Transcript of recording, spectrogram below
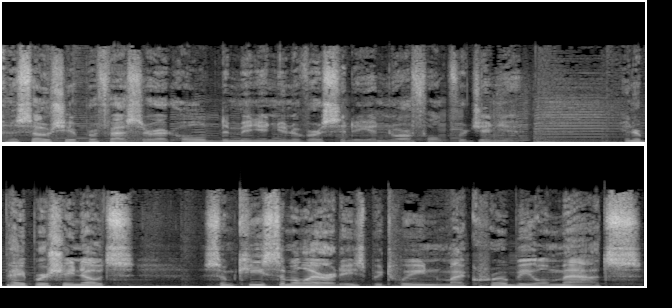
an associate professor at Old Dominion University in Norfolk, Virginia. In her paper, she notes some key similarities between microbial mats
